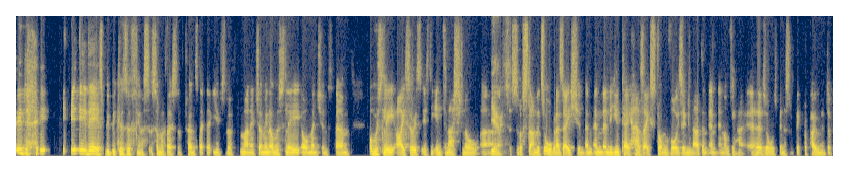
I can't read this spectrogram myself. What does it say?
it, it it, is because of you know some of those sort of trends that, that you've sort of managed. I mean, obviously, or mentioned, um, obviously ISO is, is the international uh, yes. sort of standards organization, and, and, and the UK has a strong voice in that, and, and, and obviously has always been a sort of big proponent of,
